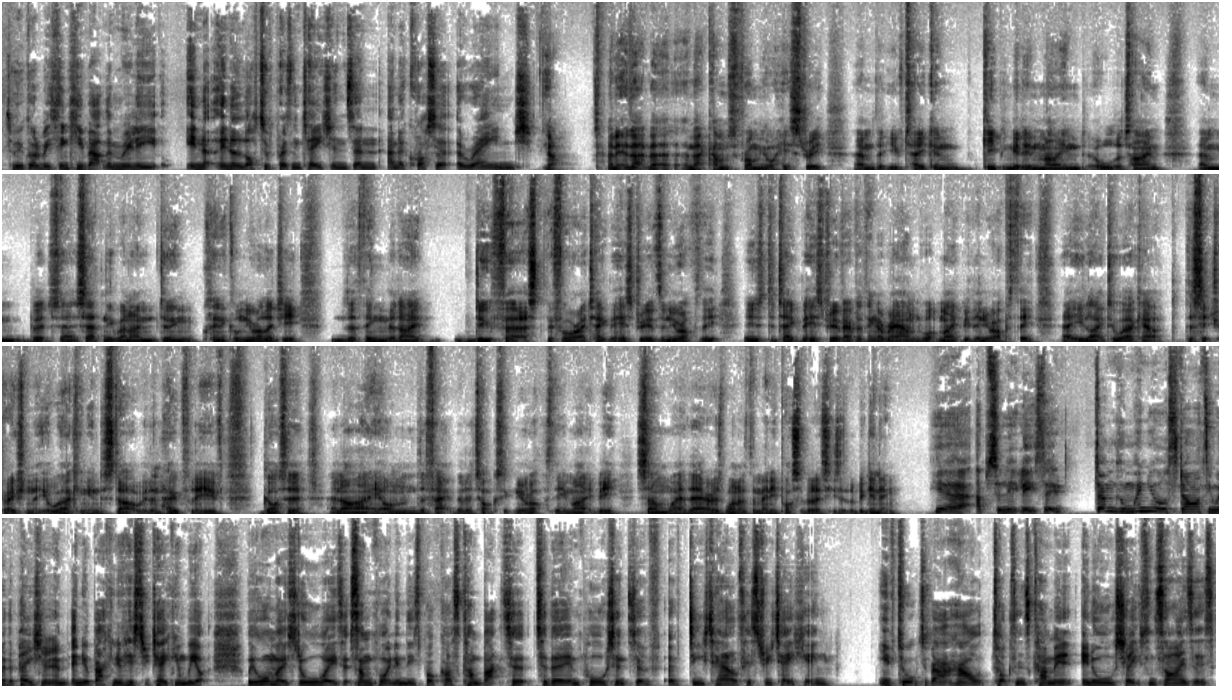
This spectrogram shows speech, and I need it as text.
So we've got to be thinking about them really in in a lot of presentations and and across a, a range. Yeah and that, that, and that comes from your history um, that you've taken, keeping it in mind all the time. Um, but uh, certainly, when I'm doing clinical neurology, the thing that I do first before I take the history of the neuropathy is to take the history of everything around what might be the neuropathy. Uh, you like to work out the situation that you're working in to start with, and hopefully, you've got a, an eye on the fact that a toxic neuropathy might be somewhere there as one of the many possibilities at the beginning. Yeah, absolutely. So Duncan, when you're starting with a patient and, and, you're back in your history taking, we we almost always at some point in these podcasts come back to, to the importance of, of detailed history taking. You've talked about how toxins come in, in all shapes and sizes.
